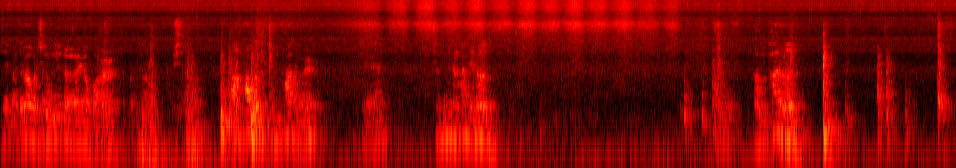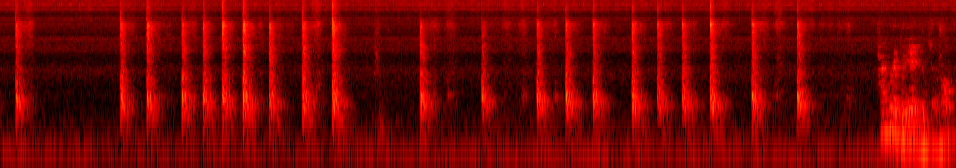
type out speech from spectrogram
이제 마지막으로 정리를 요걸 더 합시다. 완파하고 분파를 이제 정리를 하면은 완파는 되겠죠.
